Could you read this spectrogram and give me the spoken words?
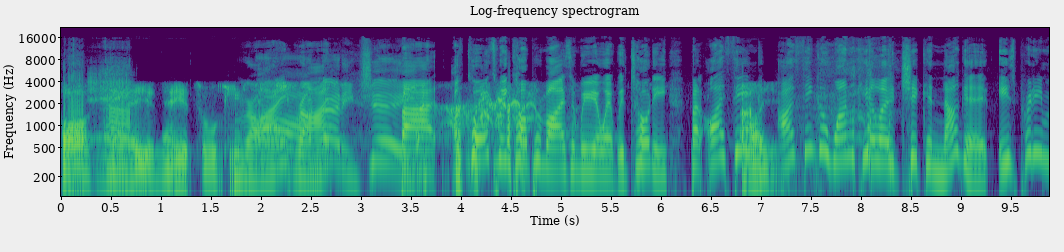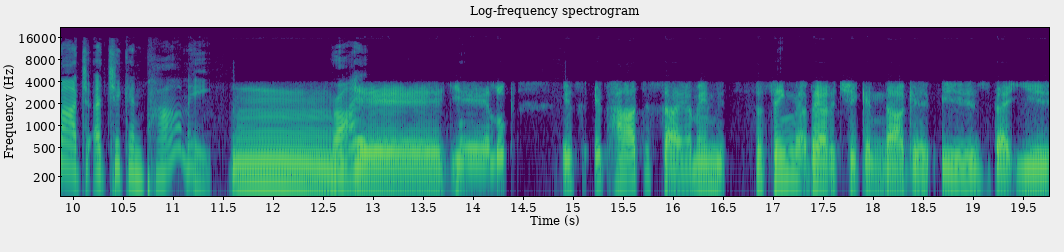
oh, now you now you're talking. Right, Oh, right. Matty G. But of course, we compromised and we went with Toddy. But I think Oh, yeah. I think a one kilo chicken nugget is pretty much a chicken palmy. Mm, Right? Yeah, yeah. Look, it's it's hard to say. I mean, the thing about a chicken nugget is that you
